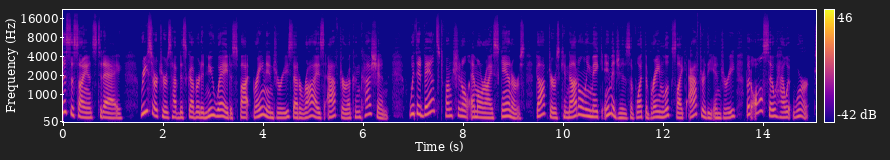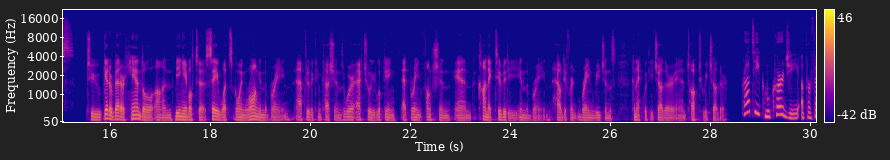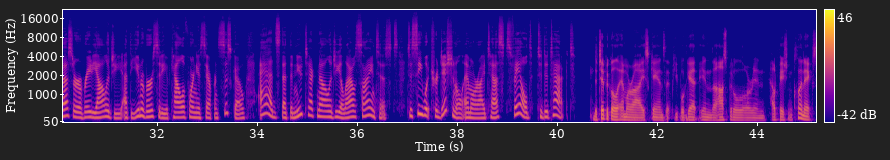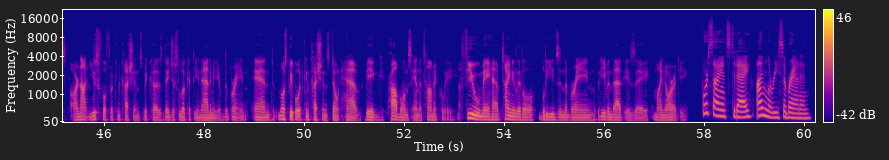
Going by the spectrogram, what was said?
This is Science Today. Researchers have discovered a new way to spot brain injuries that arise after a concussion. With advanced functional MRI scanners, doctors can not only make images of what the brain looks like after the injury, but also how it works. To get a better handle on being able to say what's going wrong in the brain after the concussions, we're actually looking at brain function and connectivity in the brain, how different brain regions connect with each other and talk to each other. Pratik Mukherjee, a professor of radiology at the University of California, San Francisco, adds that the new technology allows scientists to see what traditional MRI tests failed to detect. The typical MRI scans that people get in the hospital or in outpatient clinics are not useful for concussions because they just look at the anatomy of the brain. And most people with concussions don't have big problems anatomically. A few may have tiny little bleeds in the brain, but even that is a minority. For Science Today, I'm Larissa Brannon.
